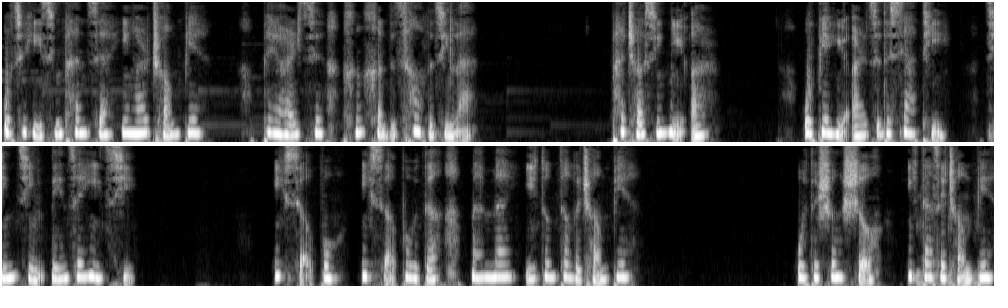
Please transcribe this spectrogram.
我就已经瘫在婴儿床边。被儿子狠狠的操了进来，怕吵醒女儿，我便与儿子的下体紧紧连在一起，一小步一小步的慢慢移动到了床边。我的双手一搭在床边，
